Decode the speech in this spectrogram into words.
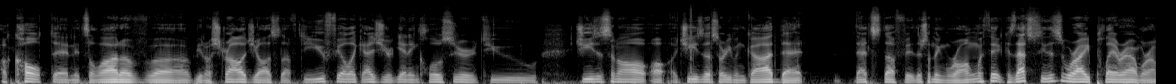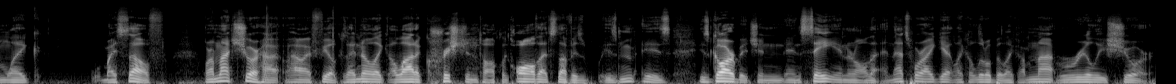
occult, and it's a lot of uh, you know astrology, all that stuff. Do you feel like as you're getting closer to Jesus and all, uh, Jesus or even God, that that stuff there's something wrong with it? Because that's see, this is where I play around, where I'm like myself where I'm not sure how, how I feel because I know like a lot of Christian talk like all that stuff is is is is garbage and and Satan and all that and that's where I get like a little bit like I'm not really sure.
